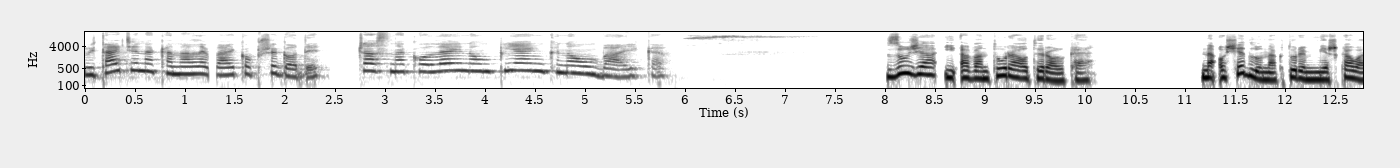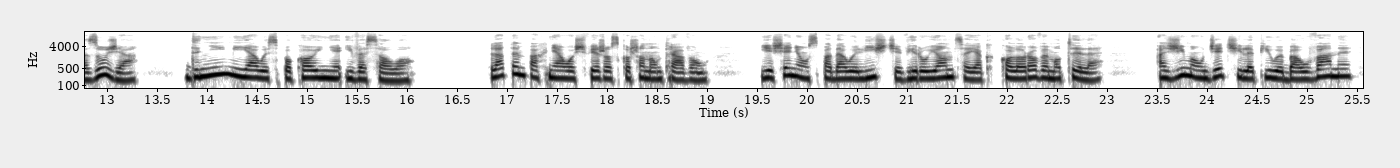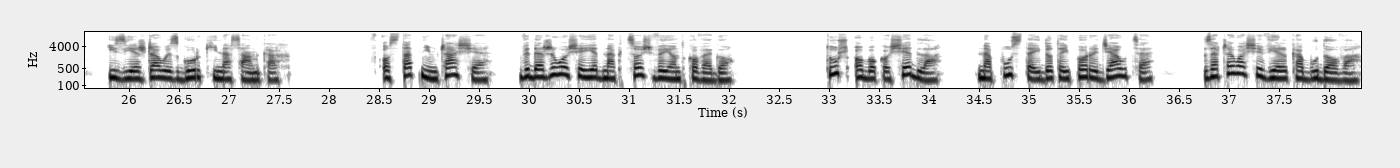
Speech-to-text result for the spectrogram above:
Witajcie na kanale Bajko Przygody. Czas na kolejną piękną bajkę. Zuzia i awantura o Tyrolkę. Na osiedlu, na którym mieszkała Zuzia, dni mijały spokojnie i wesoło. Latem pachniało świeżo skoszoną trawą, jesienią spadały liście wirujące jak kolorowe motyle, a zimą dzieci lepiły bałwany i zjeżdżały z górki na sankach. W ostatnim czasie wydarzyło się jednak coś wyjątkowego. Tuż obok osiedla, na pustej do tej pory działce, zaczęła się wielka budowa.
